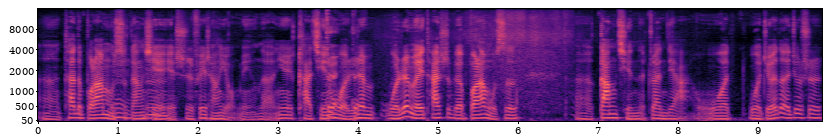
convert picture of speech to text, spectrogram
嗯，他的勃拉姆斯钢协也是非常有名的，因为卡琴，我认我认为他是个勃拉姆斯，呃，钢琴的专家，我我觉得就是。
